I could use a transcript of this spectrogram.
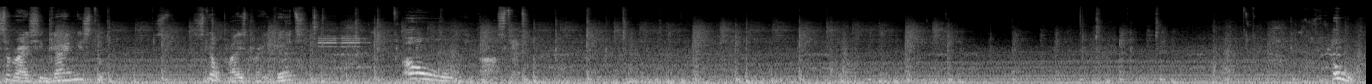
It's a racing game. It still still plays pretty good. Oh, you bastard! Oh.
